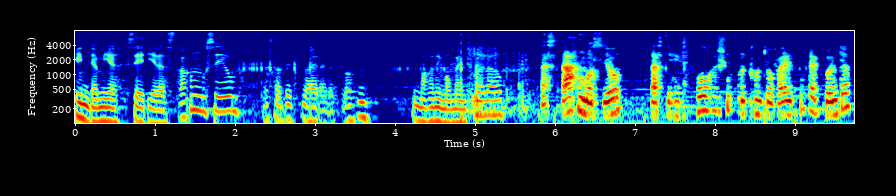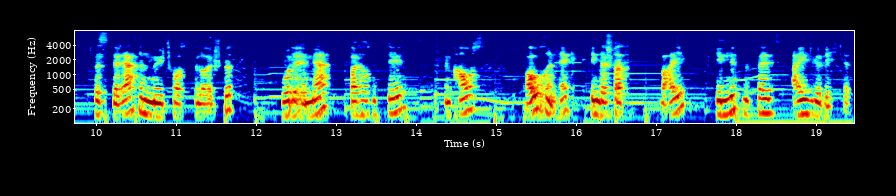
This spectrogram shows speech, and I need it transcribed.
Hinter mir seht ihr das Drachenmuseum. Das hat jetzt leider geschlossen. Die machen im Moment Urlaub. Das Drachenmuseum, das die historischen und kulturellen Hintergründe des Drachenmythos beleuchtet, wurde im März 2010 im Haus Raucheneck in der Stadt 2 in Lindenfels eingerichtet.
